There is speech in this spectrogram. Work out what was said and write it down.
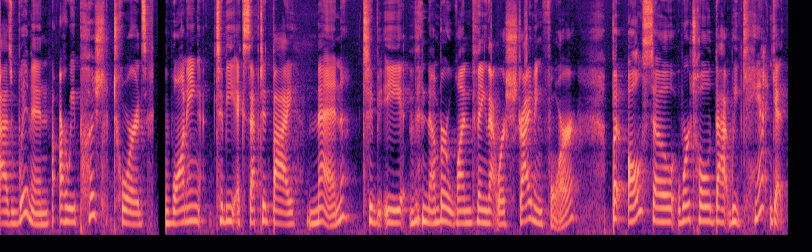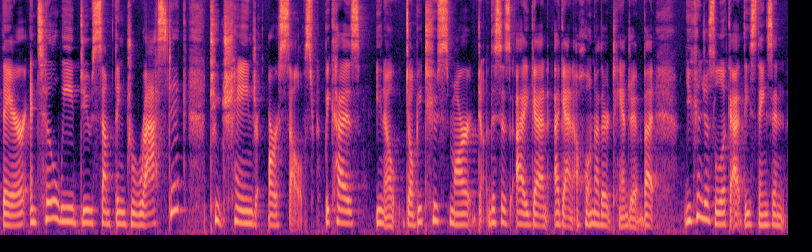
as women are we pushed towards wanting to be accepted by men to be the number one thing that we're striving for. But also, we're told that we can't get there until we do something drastic to change ourselves. Because you know don't be too smart this is again again a whole nother tangent but you can just look at these things in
